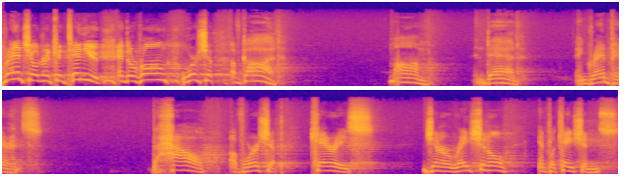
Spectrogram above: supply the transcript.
grandchildren continue in the wrong worship of God. Mom and dad and grandparents, the how of worship carries generational implications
